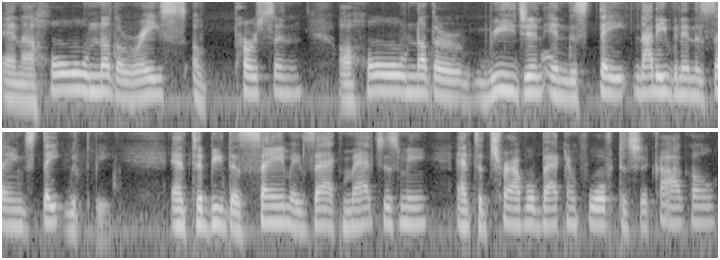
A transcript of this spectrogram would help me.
and a whole nother race of person, a whole nother region in the state, not even in the same state with me. And to be the same exact match as me and to travel back and forth to Chicago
